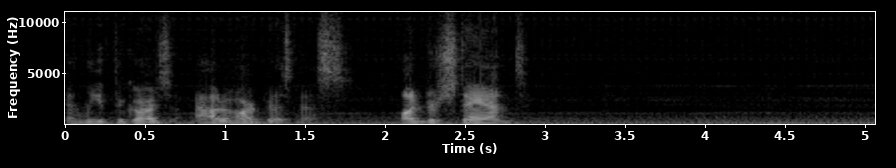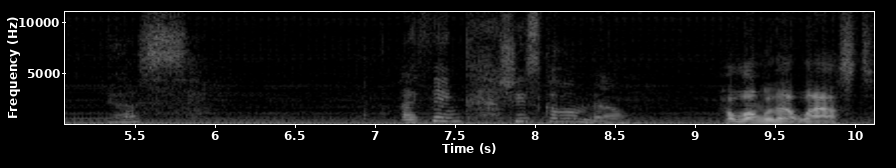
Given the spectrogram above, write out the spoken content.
and leave the guards out of our business. Understand? Yes? I think she's calm now. How long will that last?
